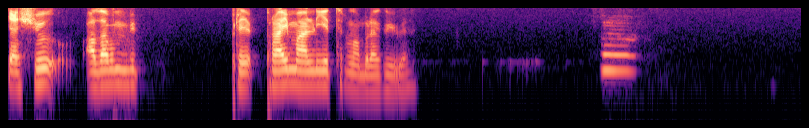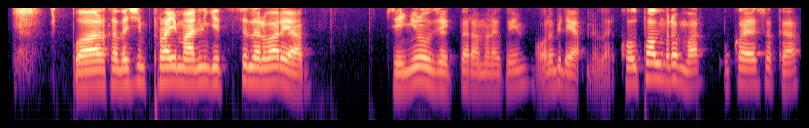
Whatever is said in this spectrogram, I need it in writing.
Ya şu adamın bir pre- prime halini getirin lan bırakıyor Bu arkadaşın prime halini getirseler var ya zengin olacaklar amına koyayım. Onu bile yapmıyorlar. Cole Palmer'ım var. Bukayo Saka.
